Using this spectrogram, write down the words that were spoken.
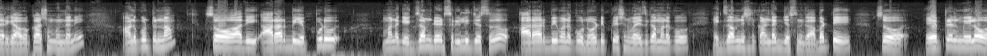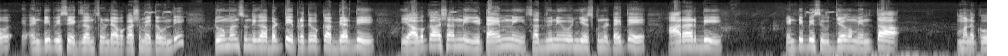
జరిగే అవకాశం ఉందని అనుకుంటున్నాం. సో అది ఆర్ఆర్బి ఎప్పుడు మనకు ఎగ్జామ్ డేట్స్ రిలీజ్ చేస్తుందో ఆర్ఆర్బి మనకు నోటిఫికేషన్ వైజ్గా మనకు ఎగ్జామినేషన్ కండక్ట్ చేస్తుంది కాబట్టి సో ఏప్రిల్ మేలో ఎన్టీపీసీ ఎగ్జామ్స్ ఉండే అవకాశం అయితే ఉంది. టూ మంత్స్ ఉంది కాబట్టి ప్రతి ఒక్క అభ్యర్థి ఈ అవకాశాన్ని ఈ టైంని సద్వినియోగం చేసుకున్నట్టయితే ఆర్ఆర్బి ఎన్టీపీసీ ఉద్యోగం ఎంత మనకు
